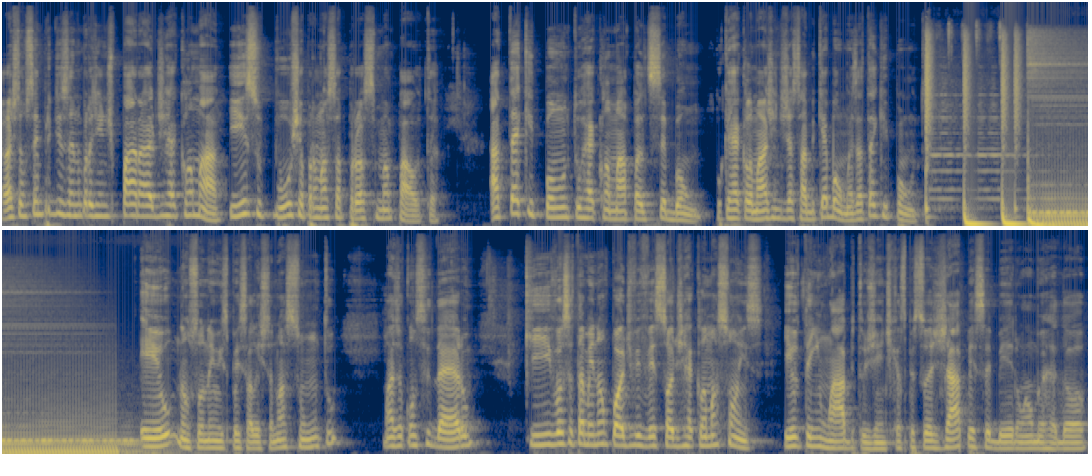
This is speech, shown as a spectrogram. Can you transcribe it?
elas estão sempre dizendo para a gente parar de reclamar. E isso puxa para nossa próxima pauta. Até que ponto reclamar pode ser bom? Porque reclamar a gente já sabe que é bom, mas até que ponto? Eu não sou nenhum especialista no assunto, mas eu considero que você também não pode viver só de reclamações. Eu tenho um hábito, gente, que as pessoas já perceberam ao meu redor.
